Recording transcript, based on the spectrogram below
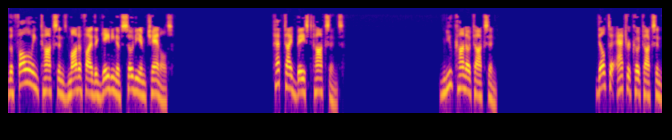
The following toxins modify the gating of sodium channels. Peptide-based toxins. Muconotoxin. Delta-atracotoxin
